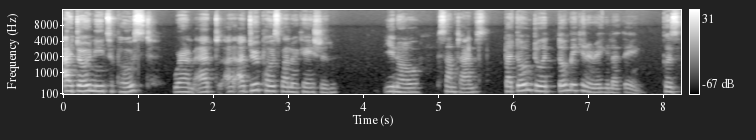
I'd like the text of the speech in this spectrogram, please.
I don't need to post where I'm at. I, I do post my location, you know, sometimes, but don't do it. Don't make it a regular thing because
